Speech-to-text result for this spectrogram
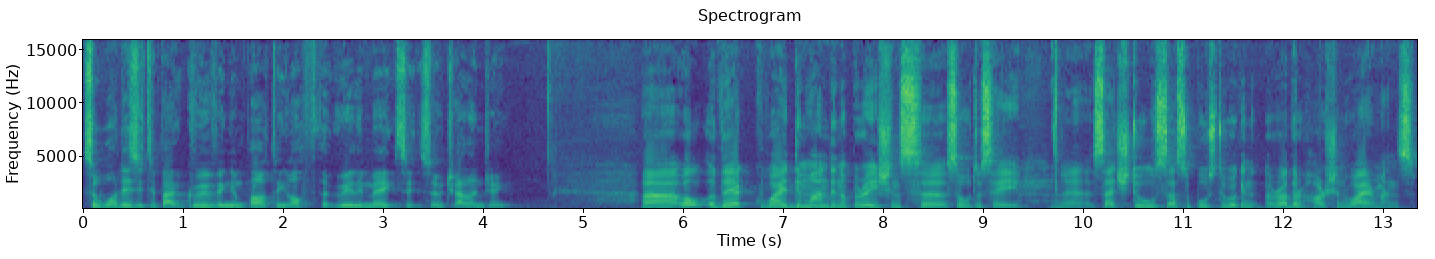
so what is it about grooving and parting off that really makes it so challenging? Uh, well, they're quite demanding operations, uh, so to say. Uh, such tools are supposed to work in rather harsh environments.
